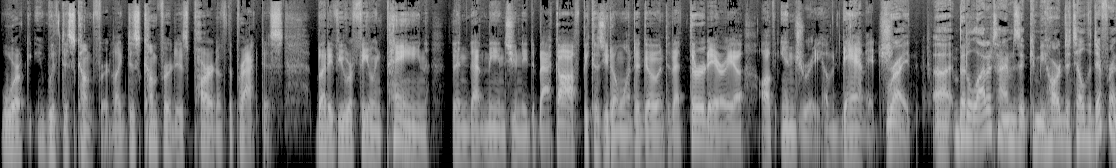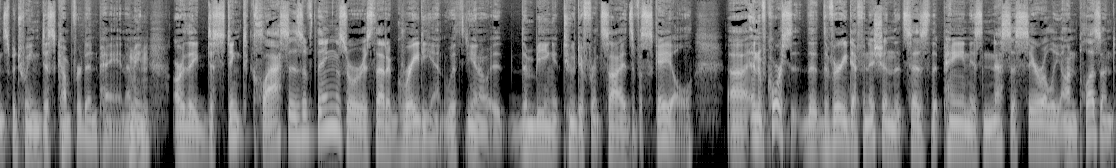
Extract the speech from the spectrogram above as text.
work with discomfort. Like discomfort is part of the practice. But if you were feeling pain, then that means you need to back off because you don't want to go into that third area of injury, of damage. Right. Uh, but a lot of times it can be hard to tell the difference between discomfort and pain. I mm-hmm. mean, are they distinct classes of things or is that a gradient with, you know, them being at two different sides of a scale? Uh, and of course, the, the very definition that says that pain is necessarily unpleasant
